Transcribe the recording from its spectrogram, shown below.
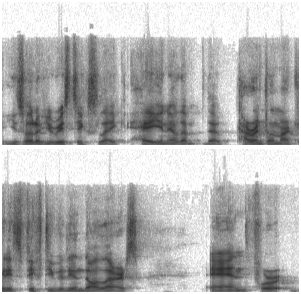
use a lot of heuristics like, hey, you know, the, the car rental market is $50 billion. And for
